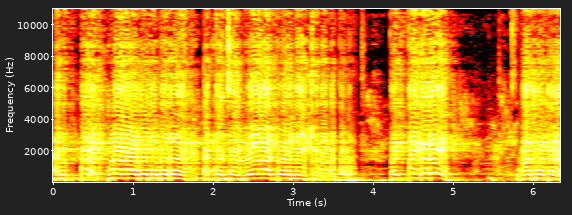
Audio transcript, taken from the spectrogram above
आणि परत नाही आलेलं बरं आणि त्यांचा वेळ वाटवा नाही केलेलं बरं. प्रत्येकाने वाजवता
